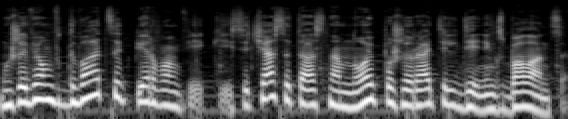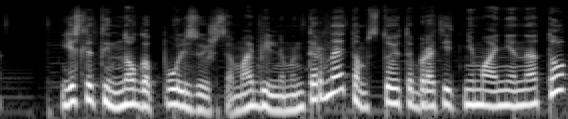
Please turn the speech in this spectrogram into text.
Мы живем в 21 веке, и сейчас это основной пожиратель денег с баланса. Если ты много пользуешься мобильным интернетом, стоит обратить внимание на то,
